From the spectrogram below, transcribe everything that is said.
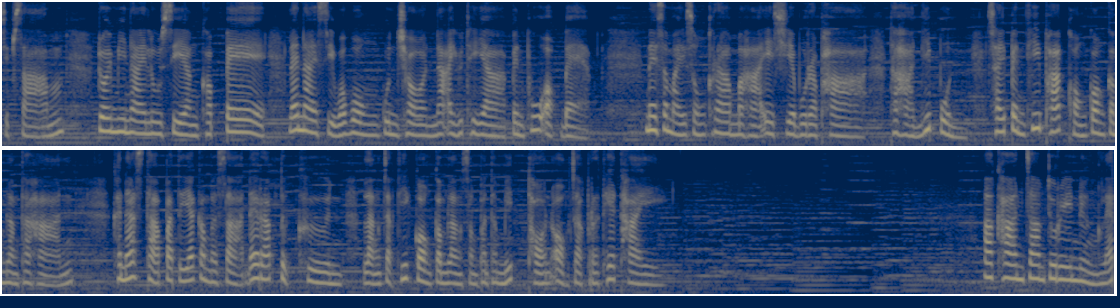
2483 โดยมีนายลูเซียงคอปเป้ และนายศิววงศ์กุญชร ณ อยุธยาเป็นผู้ออกแบบ ในสมัยสงครามมหาเอเชียบุรพา ทหารญี่ปุ่นใช้เป็นที่พักของกองกำลังทหาร คณะสถาปัตยกรรมศาสตร์ได้รับตึกคืน หลังจากที่กองกำลังสัมพันธมิตรถอนออกจากประเทศไทย อาคารจามจุรี1และ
